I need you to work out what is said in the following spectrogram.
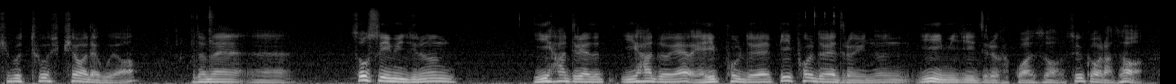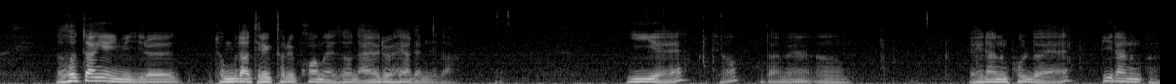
큐브 2 sphere가 되고요. 그 다음에 소스 이미지는 E 하드에 E 하드의 A 폴더에 B 폴더에 들어있는 이 이미지들을 갖고 와서 쓸 거라서 여섯 장의 이미지를 전부 다 디렉터리 포함해서 나열을 해야 됩니다. E에 그죠? 그 다음에 어, A라는 폴더에 B라는 어,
